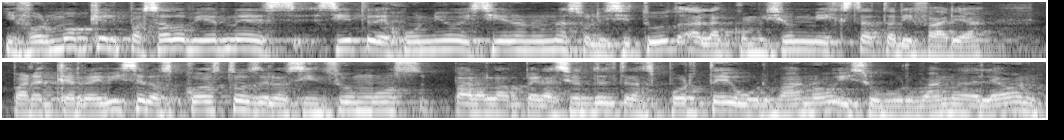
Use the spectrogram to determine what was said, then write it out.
informó que el pasado viernes 7 de junio hicieron una solicitud a la Comisión Mixta Tarifaria para que revise los costos de los insumos para la operación del transporte urbano y suburbano de León.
